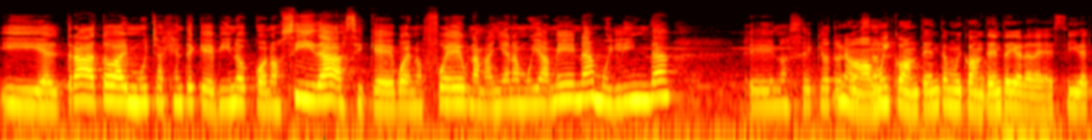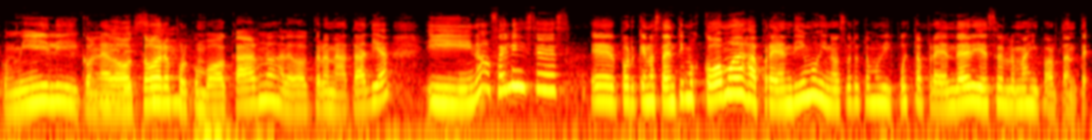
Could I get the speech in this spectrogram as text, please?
y el trato, hay mucha gente que vino conocida, así que bueno, fue una mañana muy amena, muy linda. Eh, no sé qué otra cosa. No, muy contenta, muy contenta y agradecida con Mili y con, la doctora por convocarnos, a la doctora Natalia. Y no, felices, eh, porque nos sentimos cómodas, aprendimos y nosotros estamos dispuestos a aprender y eso es lo más importante.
